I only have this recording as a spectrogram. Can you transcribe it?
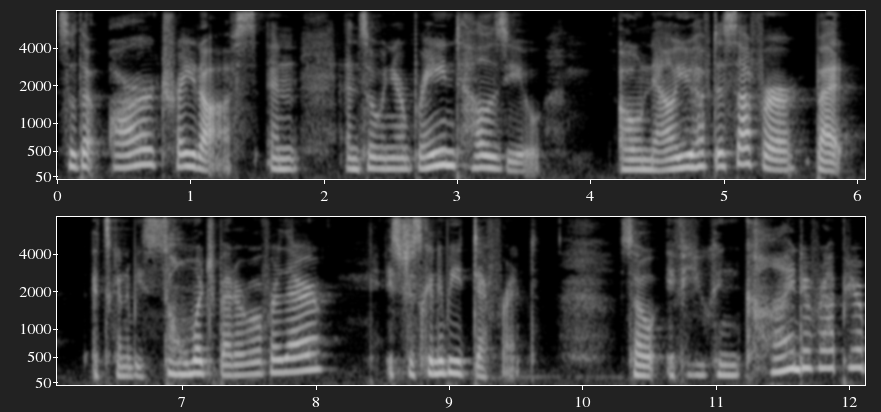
So there are trade-offs and and so when your brain tells you, "Oh, now you have to suffer, but it's going to be so much better over there." It's just going to be different. So if you can kind of wrap your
